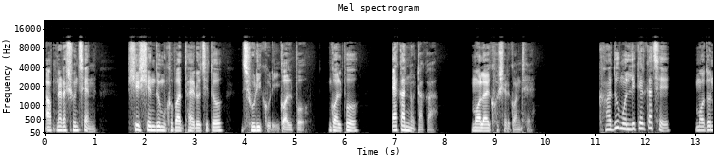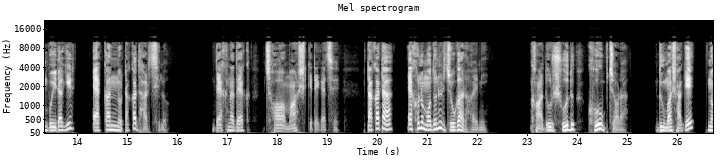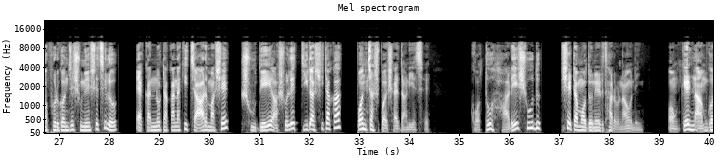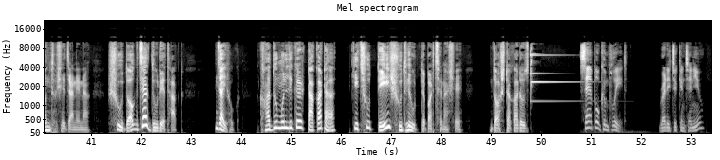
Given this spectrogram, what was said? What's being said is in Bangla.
আপনারা শুনছেন শীর্ষেন্দু মুখোপাধ্যায় রচিত ঝুড়িকুড়ি গল্প। গল্প একান্ন টাকা, মলয় ঘোষের কণ্ঠে। খাদু মল্লিকের কাছে মদন বৈরাগীর একান্ন টাকা ধার ছিল। দেখ না দেখ, ছ মাস কেটে গেছে। টাকাটা এখনও মদনের জোগাড় হয়নি। খাঁদুর সুদ খুব চড়া। দু মাস আগে নফরগঞ্জে শুনে এসেছিল একান্ন টাকা নাকি চার মাসে সুদে আসলে তিরাশি টাকা পঞ্চাশ পয়সায় দাঁড়িয়েছে। কত হারে সুদ সেটা মদনের ধারণাও নেই। অঙ্কের নামগন্ধ সে জানে না। সুদক যা দূরে থাক। যাই হোক, খাদু মল্লিকের টাকাটা কিছুতেই সুধে উঠতে পারছে না সে। দশ টাকা রোজ Sample complete. Ready to?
